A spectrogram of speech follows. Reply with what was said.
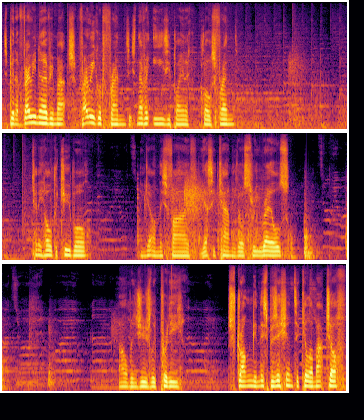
It's been a very nervy match, very good friends. It's never easy playing a close friend. Can he hold the cue ball and get on this five? Yes, he can. He goes three rails. Albin's usually pretty strong in this position to kill a match off.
